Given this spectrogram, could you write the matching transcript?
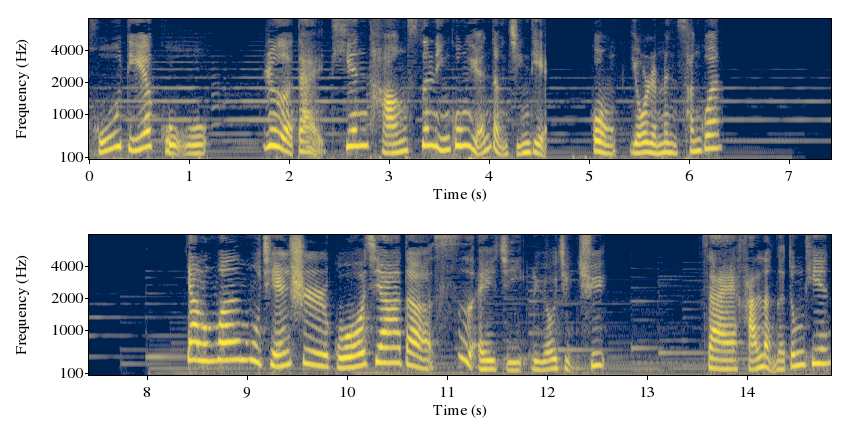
蝴蝶谷、热带天堂森林公园等景点，供游人们参观。亚龙湾目前是国家的四 A 级旅游景区，在寒冷的冬天。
